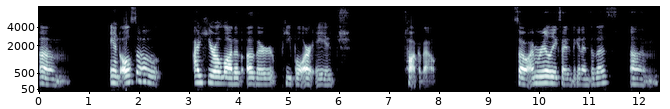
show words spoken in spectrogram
Um and also I hear a lot of other people our age talk about. So I'm really excited to get into this. Um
